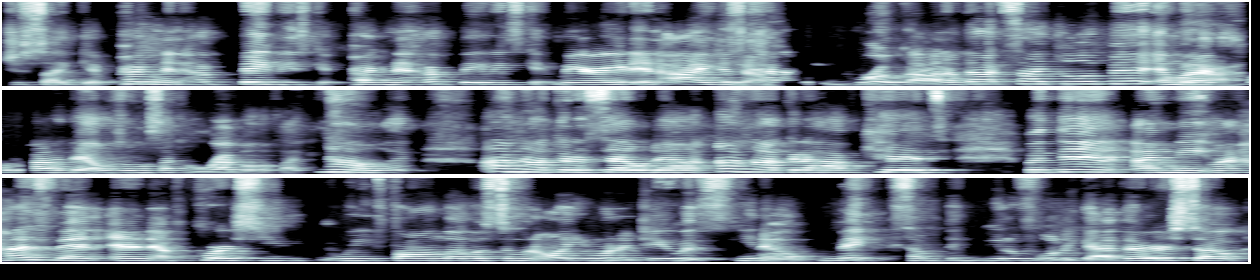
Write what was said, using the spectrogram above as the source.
just like get pregnant, have babies, get pregnant, have babies, get married, and I just yeah. kind of broke out of that cycle a bit. And when yeah. I broke out of it, I was almost like a rebel of like, no, like I'm not gonna settle down, I'm not gonna have kids. But then I meet my husband, and of course, you when you fall in love with someone, all you want to do is you know make something beautiful together. So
